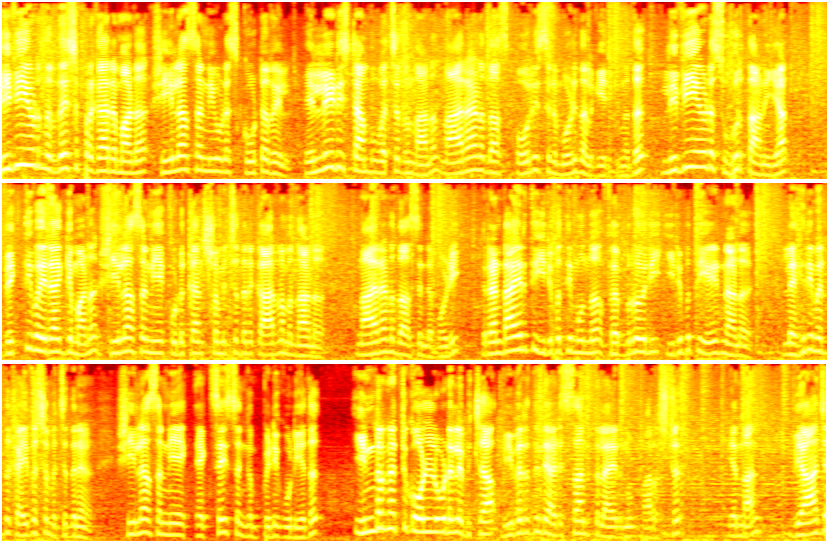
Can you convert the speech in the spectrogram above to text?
ലിവിയയുടെ നിർദ്ദേശപ്രകാരമാണ് ഷീല സണ്ണിയുടെ സ്കൂട്ടറിൽ എൽ ഇ ഡി സ്റ്റാമ്പ് വച്ചതെന്നാണ് നാരായണദാസ് പോലീസിന് മൊഴി നൽകിയിരിക്കുന്നത്. ലിവിയയുടെ സുഹൃത്താണ് ഇയാൾ. വ്യക്തിവൈരാഗ്യമാണ് ഷീല സണ്ണിയെ കൊടുക്കാൻ ശ്രമിച്ചതിന് കാരണമെന്നാണ് നാരായണദാസിന്റെ മൊഴി. രണ്ടായിരത്തി ഇരുപത്തിമൂന്ന് ഫെബ്രുവരി ഇരുപത്തിയേഴിനാണ് ലഹരിമരുന്ന് കൈവശം വെച്ചതിന് ഷീല സണ്ണിയെ എക്സൈസ് സംഘം പിടികൂടിയത്. ഇന്റർനെറ്റ് കോളിലൂടെ ലഭിച്ച വിവരത്തിന്റെ അടിസ്ഥാനത്തിലായിരുന്നു അറസ്റ്റ്. എന്നാൽ വ്യാജ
